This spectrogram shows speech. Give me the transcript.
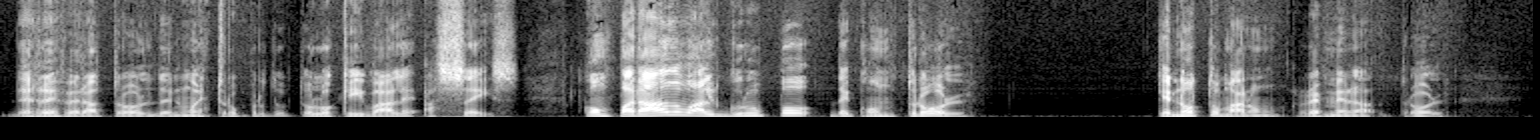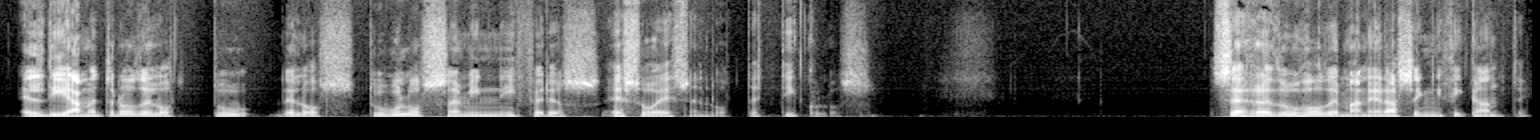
de resveratrol de nuestro producto, lo que equivale a seis. Comparado al grupo de control, que no tomaron resveratrol, el diámetro de los, de los túbulos seminíferos, eso es en los testículos, se redujo de manera significante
